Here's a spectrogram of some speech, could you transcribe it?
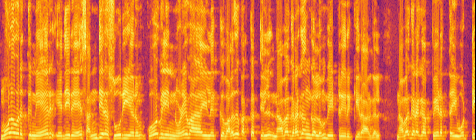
மூலவருக்கு நேர் எதிரே சந்திர சூரியரும் கோவிலின் நுழைவாயிலுக்கு வலது பக்கத்தில் நவகிரகங்களும் வீற்றிருக்கிறார்கள். நவகிரக பீடத்தை ஒட்டி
